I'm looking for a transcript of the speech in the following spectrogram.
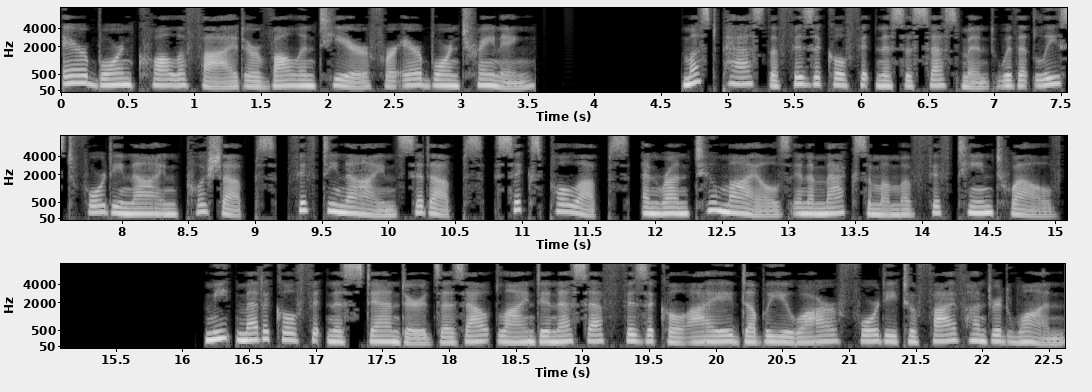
Airborne qualified or volunteer for airborne training. Must pass the physical fitness assessment with at least 49 push-ups, 59 sit-ups, 6 pull-ups, and run 2 miles in a maximum of 15-12. Meet medical fitness standards as outlined in SF Physical IAWR 40-501.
